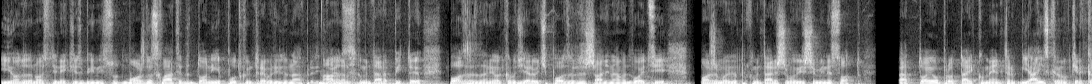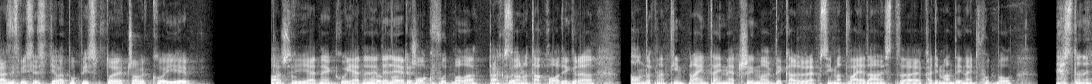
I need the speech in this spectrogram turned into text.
i onda donositi neki ozbiljni sud. Možda shvate da to nije put kojim treba da idu napred. I to jedan od komentara pitaju, pozdrav za Danila Karuđerović, pozdrav za šalje nama dvojci, možemo da prokomentarišemo više Minnesota. Pa to je upravo taj komentar. Ja iskreno, Kirk Cousins mislim da se ti lepo opisao. To je čovek koji je Znači, jedne, jedne nedelje je bog futbola, tako stvarno je. tako odigra, a onda na tim prime time mečima, gde kaže, rekao se ima 2.11 eh, kad je Monday Night Football, nestane.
